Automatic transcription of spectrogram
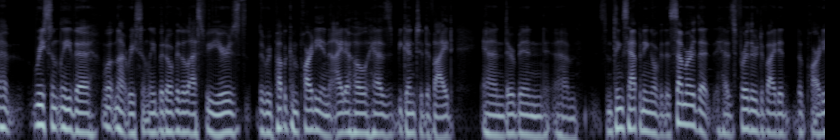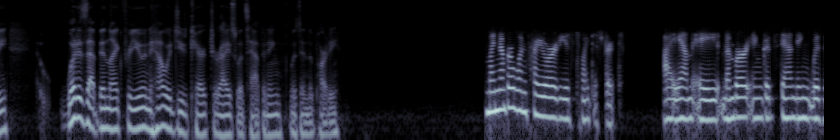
Uh, recently, the well, not recently, but over the last few years, the Republican Party in Idaho has begun to divide, and there have been um, some things happening over the summer that has further divided the party. What has that been like for you, and how would you characterize what's happening within the party? My number one priority is to my district. I am a member in good standing with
